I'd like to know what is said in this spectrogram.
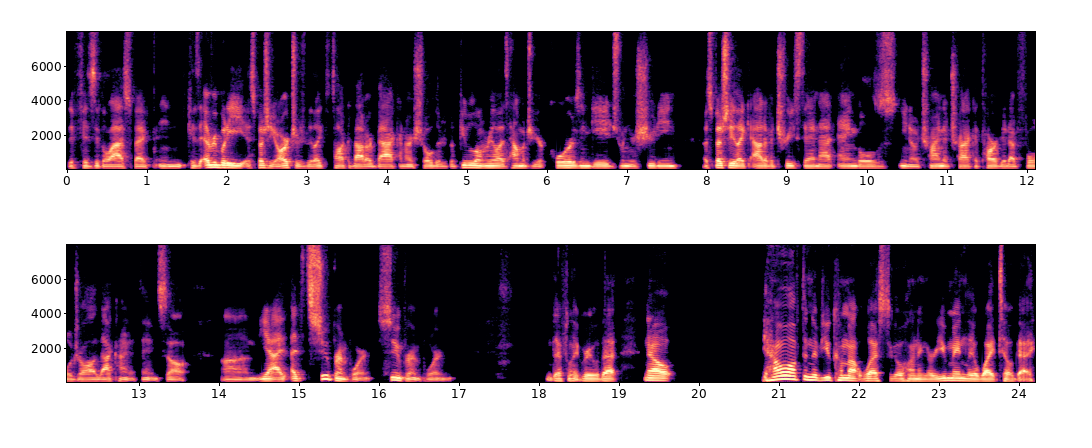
the physical aspect and because everybody especially archers we like to talk about our back and our shoulders but people don't realize how much of your core is engaged when you're shooting especially like out of a tree stand at angles you know trying to track a target at full draw that kind of thing. So um, yeah it's super important super important. Definitely agree with that. Now how often have you come out west to go hunting? Are you mainly a whitetail guy?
